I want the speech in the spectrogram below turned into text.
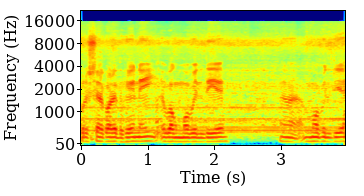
পরিষ্কার করে ধুয়ে নেই এবং মোবিল দিয়ে মোবিল দিয়ে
